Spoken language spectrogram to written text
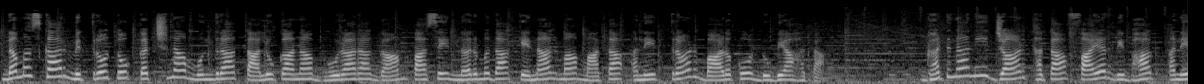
નમસ્કાર મિત્રો, તો કચ્છના મુન્દ્રા તાલુકાના ભોરારા ગામ પાસે નર્મદા કેનાલમાં માતા અને ત્રણ બાળકો ડૂબ્યા હતા. ઘટનાની જાણ થતા ફાયર વિભાગ અને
